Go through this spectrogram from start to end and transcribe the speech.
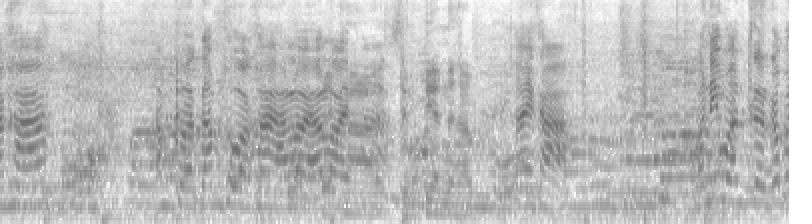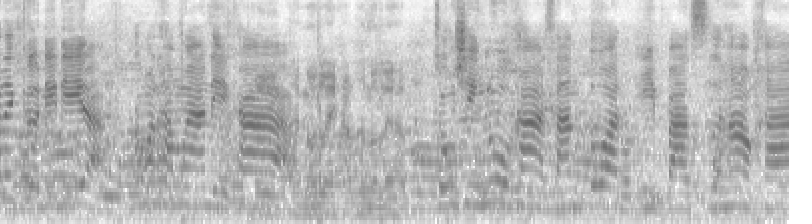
นะคะตำถั่วตำถั่วค่ะ อร่อยอร่อยราคาค่ะ เซนเตียนนะครับ ใช่ค่ะ วันนี้วันเกิดก็ไม่ได้เกิดดีๆอะต้องมาทำงานอีกค่ะ นี่ถนนอะไรครับถนนอะไรครับจงชิงลูกค่ะซานต้วนอีปาซื้อห้าวค่ะ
